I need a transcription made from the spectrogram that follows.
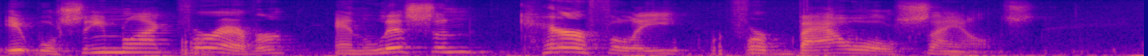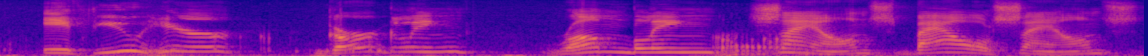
it will seem like forever, and listen carefully for bowel sounds. If you hear gurgling, rumbling sounds, bowel sounds,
